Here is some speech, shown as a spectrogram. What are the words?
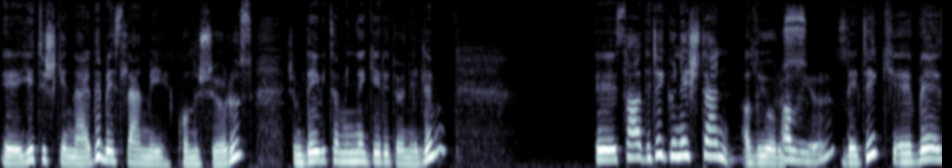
e, yetişkinlerde beslenmeyi konuşuyoruz. Şimdi D vitaminine geri dönelim. E, sadece güneşten alıyoruz, alıyoruz. dedik e, ve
